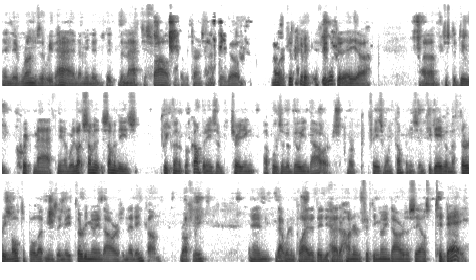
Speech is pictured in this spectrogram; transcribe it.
and the runs that we've had, I mean, the, the, the math just follows the returns have to go. Or if you look at a, if you look at a, uh, uh, just to do quick math, you know, we're some of some of these preclinical companies are trading upwards of a billion dollars or phase one companies. And if you gave them a 30 multiple, that means they made $30 million in net income, roughly and that would imply that they had 150 million dollars of sales today.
